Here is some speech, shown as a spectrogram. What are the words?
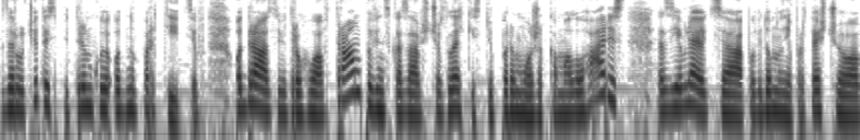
заручитись підтримкою однопартійців. Одразу відреагував Трамп. Він сказав, що з легкістю переможе Камалу Гарріс. З'являються повідомлення про те, що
